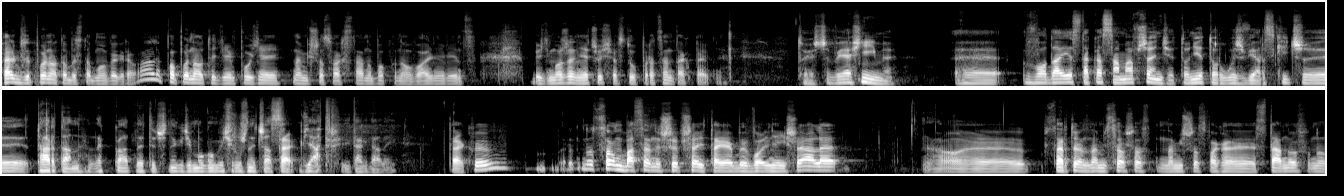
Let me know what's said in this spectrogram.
Phelps płynął, to by z tobą wygrał. Ale popłynął tydzień później na Mistrzostwach Stanu, popłynął wolniej, więc być może nie czuł się w 100% pewnie. To jeszcze wyjaśnijmy. E, Woda jest taka sama wszędzie. To nie tor łyżwiarski czy tartan lekkoatletyczny, gdzie mogą być różne czasy, Tak. wiatr i tak dalej. Tak, y, no są baseny szybsze i tak jakby wolniejsze, ale no, e, startując na mistrzostwach, na mistrzostwach e, Stanów, no,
